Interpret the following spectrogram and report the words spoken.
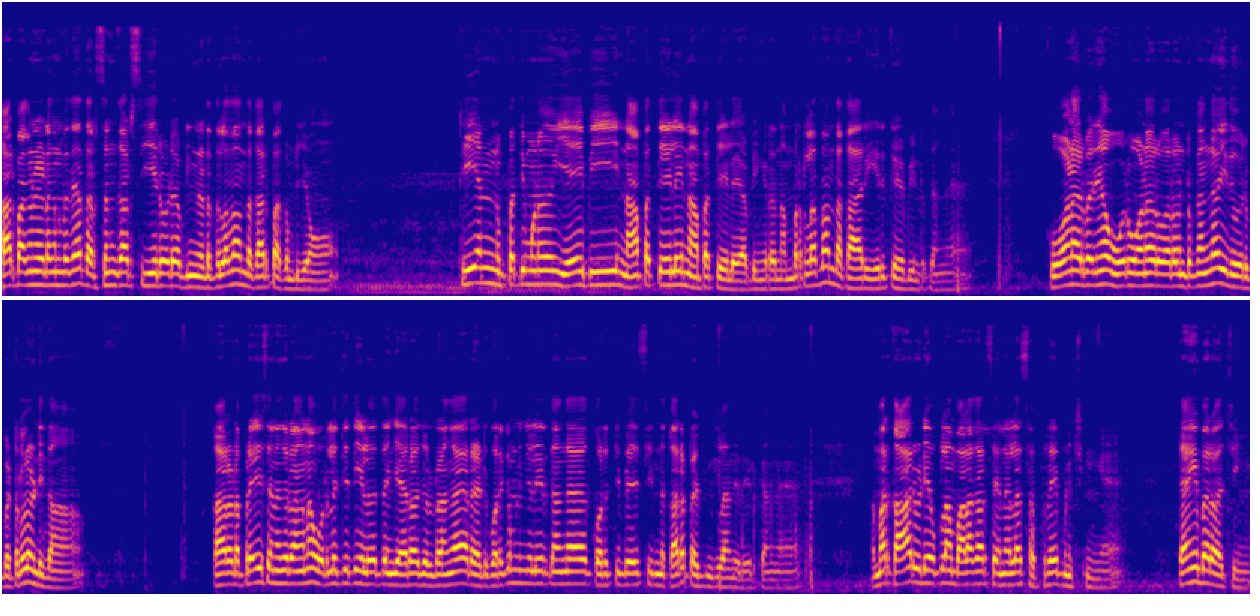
கார் பார்க்கணும் வேண்டிய இடங்கள்னு பார்த்தீங்கன்னா தர்சன் கார்ஸ் ஈரோடு அப்படிங்கிற இடத்துல தான் அந்த கார் பார்க்க முடியும். டிஎன் முப்பத்தி மூணு ஏபி நாற்பத்தேழு நாற்பத்தேழு அப்படிங்கிற நம்பரில் தான் அந்த கார் இருக்குது அப்படின்னு இருக்காங்க. ஓனர் பார்த்தீங்கன்னா ஒரு ஓனர் வரோன்னு இருக்காங்க இது ஒரு பெட்ரோல் வண்டி தான். காரோட ப்ரைஸ் என்ன சொல்கிறாங்கன்னா ஒரு லட்சத்தி எழுபத்தஞ்சாயிரரூவா சொல்கிறாங்க ரேட் குறைக்க முடியும்னு சொல்லியிருக்காங்க. குறைச்சி பேசி இந்த காரை பைப்பிங்கலாம்னு சொல்லியிருக்காங்க. இந்த மாதிரி கார் வீடியோக்கெலாம் பலகார் சேனலில் சப்ஸ்கிரைப் பண்ணிச்சுக்கோங்க. தேங்க்யூ பார் வாட்சிங்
